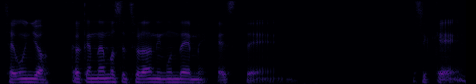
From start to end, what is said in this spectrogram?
según yo. Creo que no hemos censurado ningún DM, este, así que,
